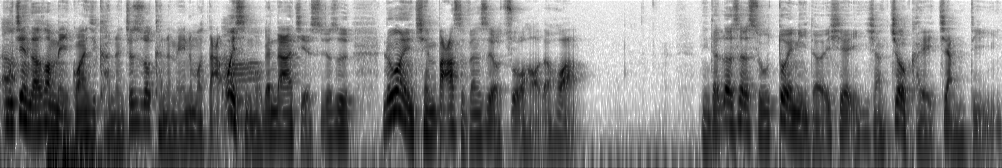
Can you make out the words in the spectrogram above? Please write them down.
不见得说没关系，可能就是说可能没那么大。为什么？我跟大家解释，就是如果你前八十分是有做好的话，你的垃圾食物对你的一些影响就可以降低。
